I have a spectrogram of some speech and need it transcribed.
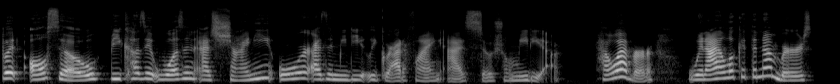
but also because it wasn't as shiny or as immediately gratifying as social media. However, when I look at the numbers,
